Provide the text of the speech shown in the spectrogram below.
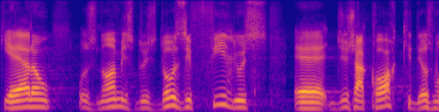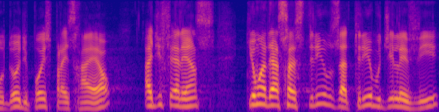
que eram os nomes dos doze filhos é, de Jacó, que Deus mudou depois para Israel. A diferença que uma dessas tribos, a tribo de Levi,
